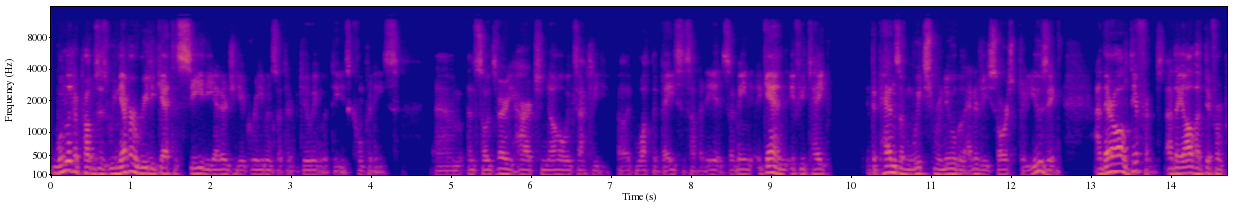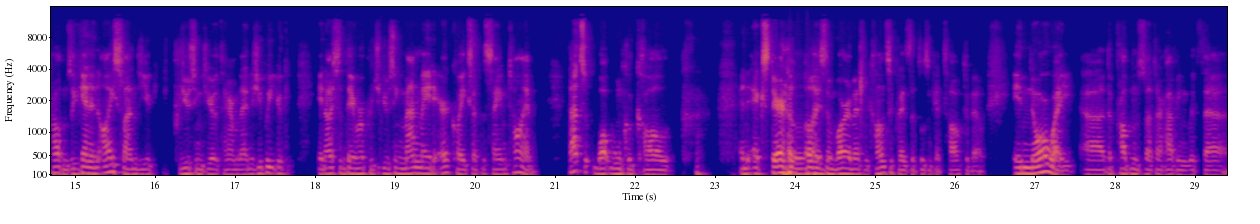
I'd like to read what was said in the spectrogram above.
one of the problems is we never really get to see the energy agreements that they're doing with these companies. Um, and so it's very hard to know exactly like what the basis of it is. I mean, again, if you take, it depends on which renewable energy source they're using, and they're all different, and they all have different problems. Again, in Iceland, you're producing geothermal energy, but you're in Iceland they were producing man-made earthquakes at the same time. That's what one could call an externalized environmental consequence that doesn't get talked about. In Norway, uh, the problems that they're having with uh,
